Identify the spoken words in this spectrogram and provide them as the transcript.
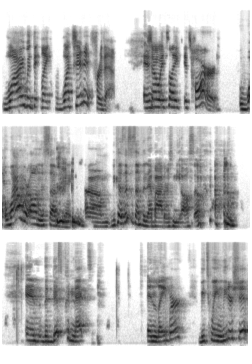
why would they like what's in it for them? And so it's like it's hard. While we're on the subject um, because this is something that bothers me also is the disconnect in labor between leadership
